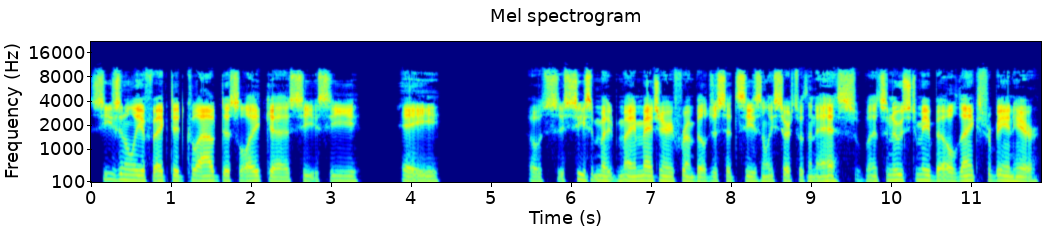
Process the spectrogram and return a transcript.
seasonally affected cloud dislike. Uh, C C A Oh, season, my, my, imaginary friend Bill just said seasonally starts with an S. It's news to me, Bill. Thanks for being here.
